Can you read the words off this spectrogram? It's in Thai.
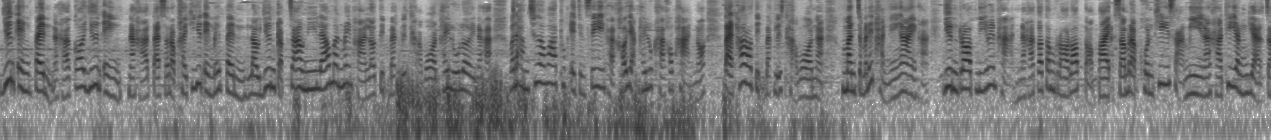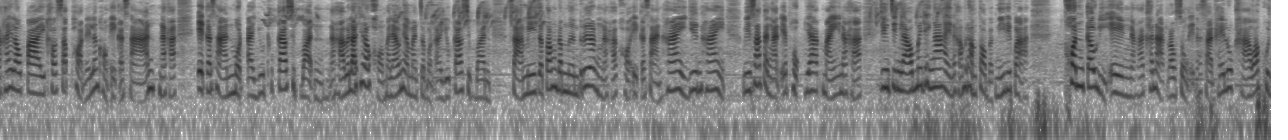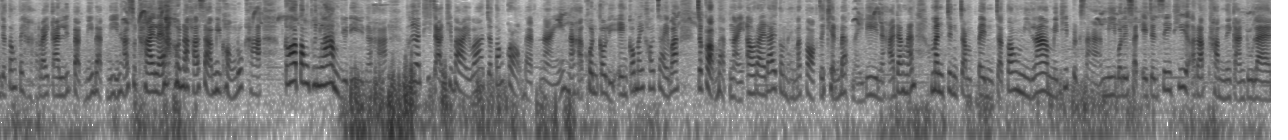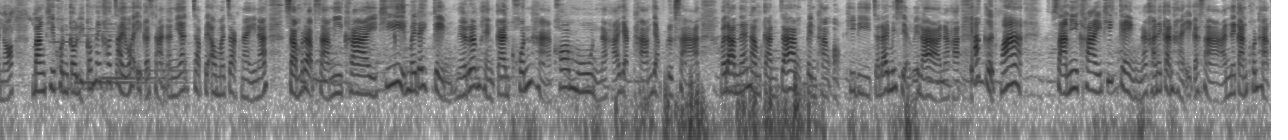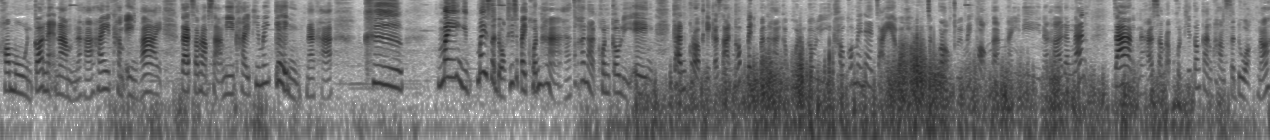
ยื่นเองเป็นนะคะก็ยื่นเองนะคะ แต่สำหรับใครที่ยื่นเองไม่เป็น เรายื่นกับเจ้านี้แล้วมันไม่ผ่านเราติดแบ็คลิสถาวรให้รู้เลยนะคะมาดามเชื่อว่าทุกเอเจนซี่ค่ะเขาอยากให้ลูกค้าเขาผ่านเนาะแต่ถ้าเราติดแบ็คลิสถาวรน่ะมันจะไม่ได้ผ่านง่ายๆค่ะ ยื่นรอบนี้ไม่ผ่านนะคะ ก็ต้องรอรอบต่อไปสำหรับับคนที่สามีนะคะที่ยังอยากจะให้เราไปเขาซัพพอร์ตในเรื่องของเอกสารนะคะ เอกสารหมดอายุทุก 90 วันนะคะ เวลาที่เราขอมาแล้วเนี่ยมันจะหมดอายุ 90 วัน สามีจะต้องดำเนินเรื่องนะคะ ขอเอกสารให้ยื่นให้วีซ่าแต่งงาน F6 ยากไหมนะคะ จริง ๆ แล้วไม่ได้ง่ายนะคะมาทำตอบแบบนี้ดีกว่า คนเกาหลีเองนะคะ ขนาดเราส่งเอกสารให้ลูกค้าว่าคุณจะต้องไปหารายการลิสต์แบบนี้แบบนี้นะคะ สุดท้ายแล้วนะคะ สามีของลูกค้าก็ต้องพึ่งล่ามอยู่ดีนะคะ เพื่อที่จะอธิบายว่าจะต้องกรอกแบบไหนนะคะ คนเกาหลีเองก็ไม่เข้าใจว่าจะกรอกแบบไหนเอารายได้ตรงไหนมากรอกจะเขียนแบบไหนดีนะคะ ดังนั้นมันจึงจำเป็นจะต้องมีล่ามมีที่ปรึกษา มีบริษัทเอเจนซี่ที่รับทำในการดูแลเนาะบางทีคนเกาหลีก็ไม่เข้าใจว่าเอกสารอันเนี้ยจะไปเอามาจากไหนนะสำหรับสามีใครที่ไม่ได้เก่งในเรื่องแห่งการค้นหาข้อมูลนะคะ อยากถามอยากปรึกษามาดามแนะนำการจ้างเป็นทางออกที่ดีจะได้ไม่เสียเวลานะคะ ถ้าเกิดว่าสามีใครที่เก่งนะคะในการหาเอกสารในการค้นหาข้อมูลก็แนะนำนะคะ ให้ทำเองได้ แต่สำหรับสามีใครที่ไม่เก่งนะคะ คือไม่ไม่สะดวกที่จะไปค้นหาขนาดคนเกาหลีเอง การกรอกเอกสารก็เป็นปัญหากับคนเกาหลี เขาก็ไม่แน่ใจว่าเขาควรจะกรอกหรือไม่กรอกแบบไหน ที่ต้องการความสะดวกเนาะ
